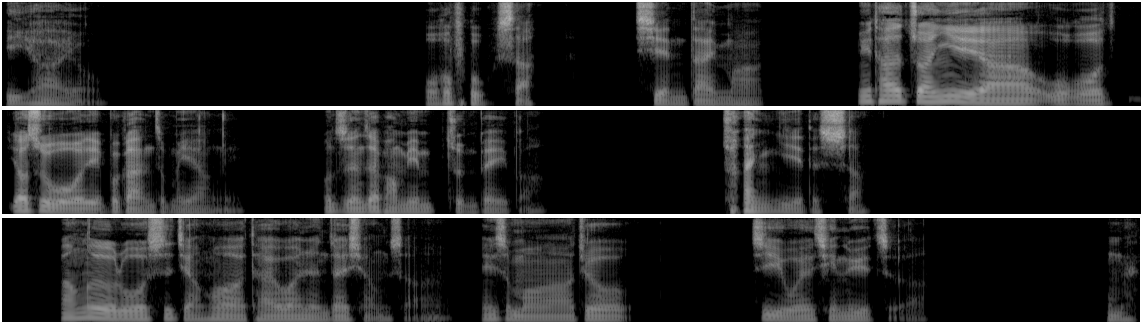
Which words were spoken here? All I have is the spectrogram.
厉害哦，活菩萨，现代吗？因为他的专业啊，我要是我也不敢怎么样哎，我只能在旁边准备吧。专业的伤。帮俄罗斯讲话，台湾人在想啥？没什么啊，就自以为侵略者啊。我们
